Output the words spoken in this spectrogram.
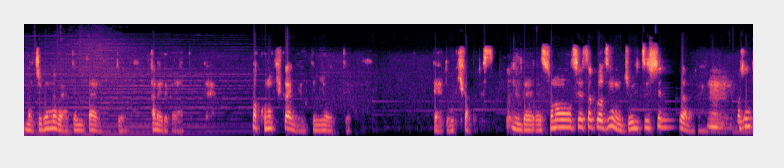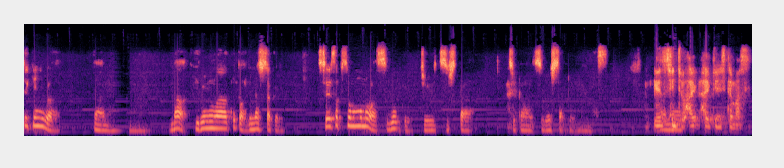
まあ自分でもやってみたいっていうのが種でからあったので、まあこの機会にやってみようっていうのが、えっ、ー、と、大きかったです。で、その制作は随分充実してたので、うん、個人的には、あの、まあいろいろなことありましたけど、制作そのものはすごく充実した時間を過ごしたと思います。芸術新潮拝見してます。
